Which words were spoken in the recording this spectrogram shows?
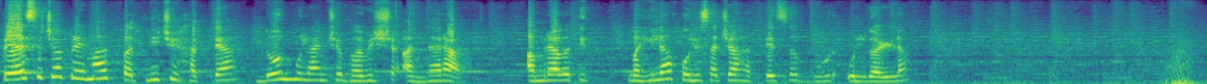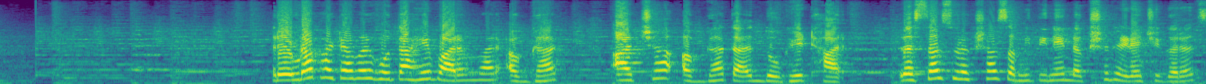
प्रेयसीच्या प्रेमात पत्नीची हत्या दोन मुलांचे भविष्य अंधारात अमरावतीत महिला पोलिसाच्या हत्येचं गूढ उलगडलं? रेवडा फाट्यावर होत आहे वारंवार अपघात. आजच्या अपघातात दोघे ठार. रस्ता सुरक्षा समितीने लक्ष देण्याची गरज?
